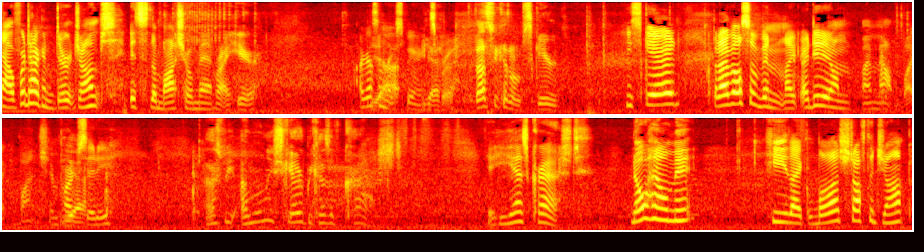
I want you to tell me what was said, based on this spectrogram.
Now, if we're talking dirt jumps, it's the Macho Man right here. I got some experience, yeah. bro. But that's because I'm scared. He's scared, but I've also been like I did it on my mountain bike a bunch in Park Yeah. City. That's be, I'm only scared because I've crashed. Yeah, he has crashed. No helmet. He like launched off the jump,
